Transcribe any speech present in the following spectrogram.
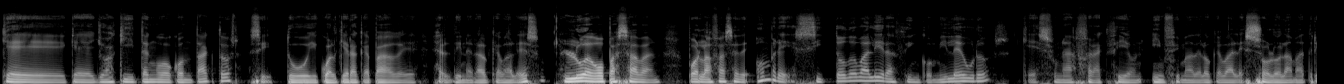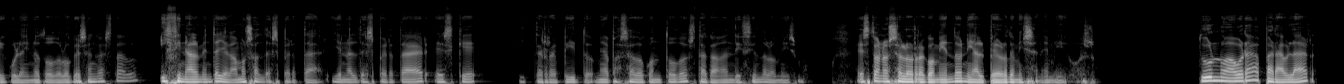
que, yo aquí tengo contactos, sí, tú y cualquiera que pague el dineral que vale eso. Luego pasaban por la fase de, hombre, si todo valiera 5.000 euros, que es una fracción ínfima de lo que vale solo la matrícula y no todo lo que se han gastado. Y finalmente llegamos al despertar. Y en el despertar es que, y te repito, me ha pasado con todos, te acaban diciendo lo mismo. Esto no se lo recomiendo ni al peor de mis enemigos. Turno ahora para hablar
